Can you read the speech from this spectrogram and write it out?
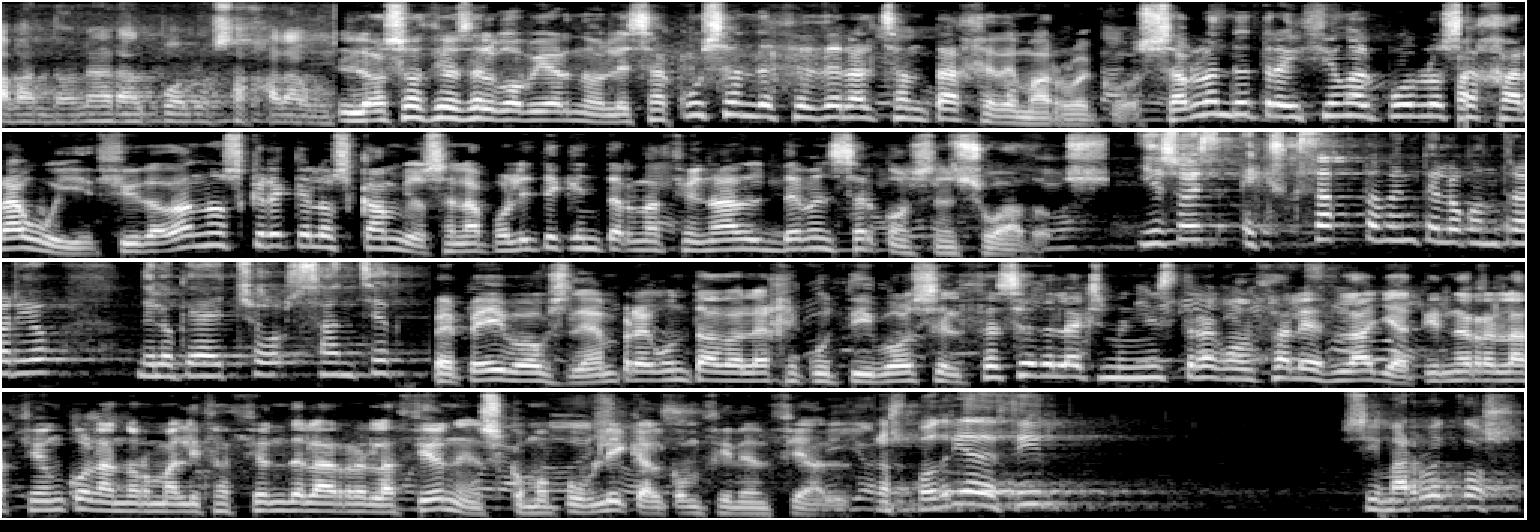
abandonar al pueblo saharaui. Los socios del gobierno les acusan de ceder al chantaje de Marruecos. Hablan de traición al pueblo saharaui. Ciudadanos cree que los cambios en la política internacional deben ser consensuados. Y eso es exactamente lo contrario de lo que ha hecho Sánchez. PP y Vox le han preguntado al Ejecutivo si el cese de la exministra González Laya tiene relación con la normalización de las relaciones, como publica el Confidencial. ¿Nos podría decir si Marruecos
